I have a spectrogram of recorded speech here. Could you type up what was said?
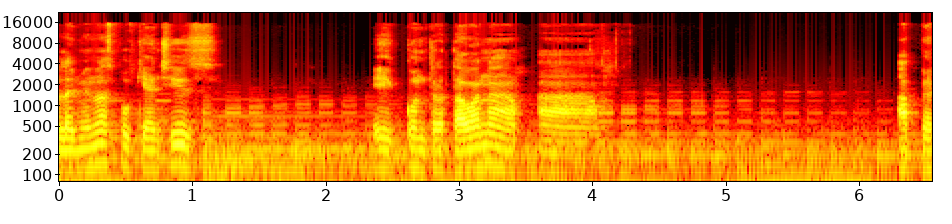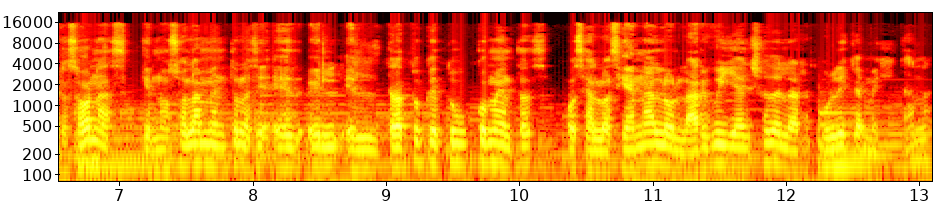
Las mismas Poquianchis eh, contrataban a, a, a personas que no solamente lo hacían, el, trato que tú comentas, o sea, lo hacían a lo largo y ancho de la República Mexicana.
